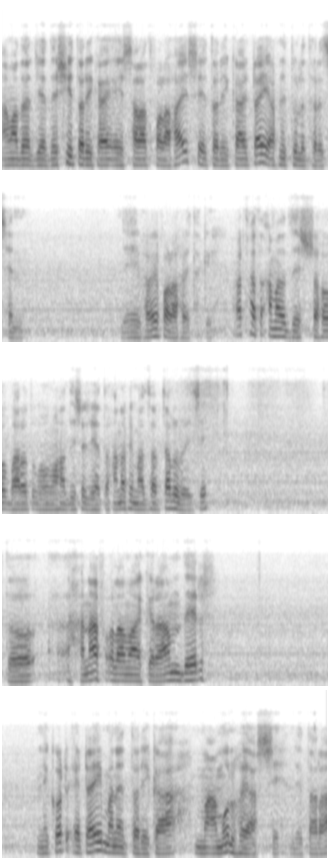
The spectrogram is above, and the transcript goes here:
আমাদের যে দেশি তরিকায় এই সালাদ পড়া হয় সেই তরিকাটাই আপনি তুলে ধরেছেন। যে এইভাবে পড়া হয়ে থাকে। অর্থাৎ আমাদের দেশ সহ ভারত উপমহাদেশে যেহেতু হানাফি মাঝহাব চালু রয়েছে, তো হানাফ ওলামা কেরামদের নিকট এটাই মানে তরিকা মামুল হয়ে আসছে যে তারা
